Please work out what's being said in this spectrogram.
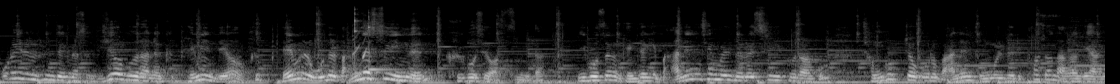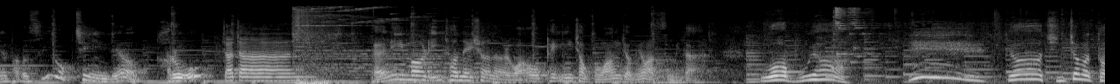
꼬리를 흔들면서 위협을 하는 그 뱀인데요. 그 뱀을 오늘 만날 수 있는 그곳에 왔습니다. 이곳은 굉장히 많은 생물들을 수입을 하고 전국적으로 많은 동물들이 퍼져나가게 하는 바로 수입업체인데요. 바로 짜잔! Animal International 와우펫 인천 공항점에 왔습니다. 우와 뭐야 야 진짜 많다.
